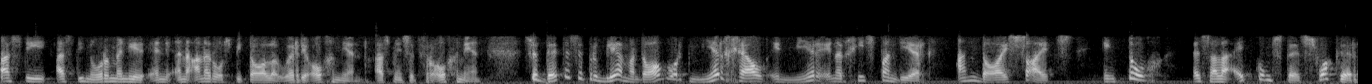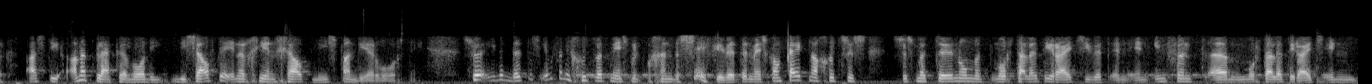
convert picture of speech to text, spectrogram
as die as die norme in die, in, in ander hospitale oor die algemeen as mens dit veralgemeen. So dit is 'n probleem want daar word meer geld en meer energie spandeer aan daai sites en tog is hulle uitkomste swakker as die ander plekke waar die dieselfde energie en geld nie spandeer word nie. So jy weet dit is een van die goed wat mense moet begin besef, jy weet, mense kan kyk na goed soos soos maternal mortality rates, jy weet, en en infant um, mortality rates in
